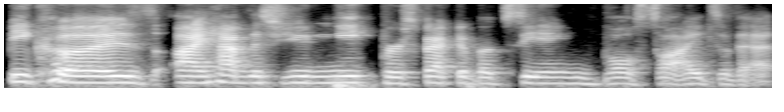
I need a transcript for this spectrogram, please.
because I have this unique perspective of seeing both sides of it.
